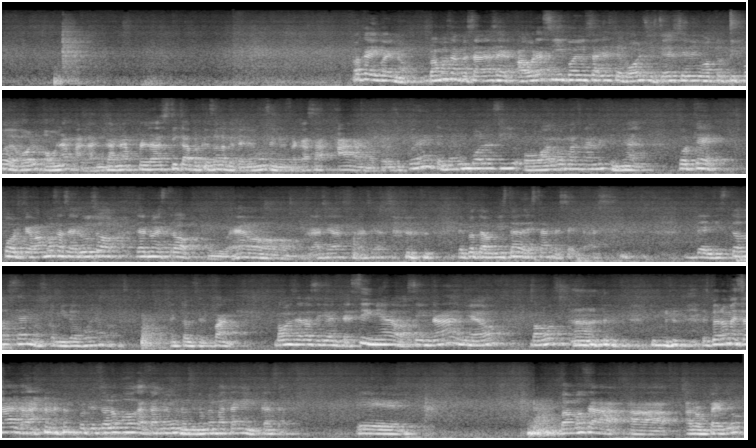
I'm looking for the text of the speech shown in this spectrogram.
Ok, bueno, vamos a empezar a hacer. Ahora sí voy a usar este bol. Si ustedes tienen otro tipo de bol o una palangana plástica, porque eso es lo que tenemos en nuestra casa, háganlo. Pero si pueden tener un bol así o algo más grande, genial. ¿Por qué? Porque vamos a hacer uso de nuestro huevo. Gracias, gracias. El protagonista de estas recetas. Del todos hemos comido huevos. Entonces, van. Vamos a hacer lo siguiente. Sin miedo, sin nada de miedo. Vamos. Espero me salga, porque solo puedo gastarme uno, si no me matan en mi casa. Eh, vamos a, romperlo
